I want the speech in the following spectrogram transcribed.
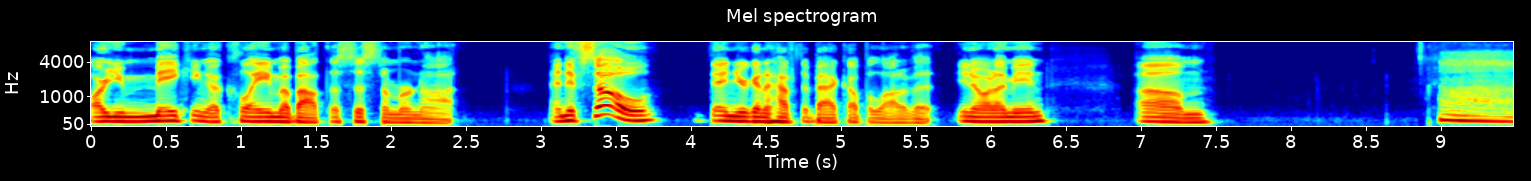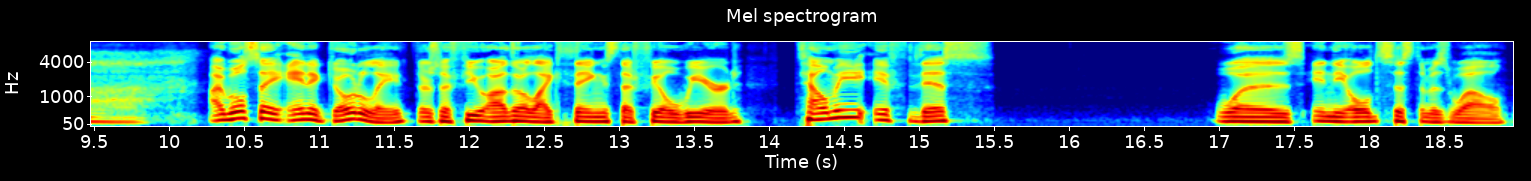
are you making a claim about the system or not? And if so, then you're going to have to back up a lot of it. You know what I mean? Um, I will say anecdotally, there's a few other like things that feel weird. Tell me if this was in the old system as well.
